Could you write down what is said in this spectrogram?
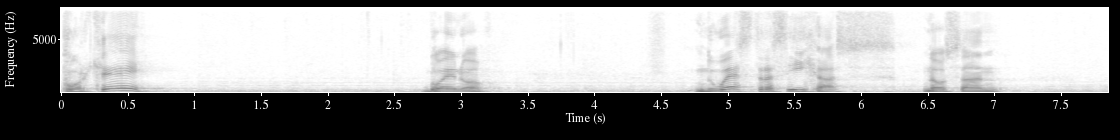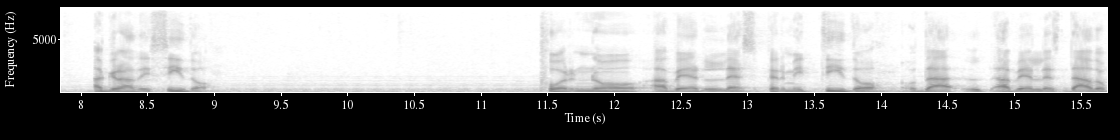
¿Por qué? Bueno, nuestras hijas nos han agradecido por no haberles permitido o haberles dado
